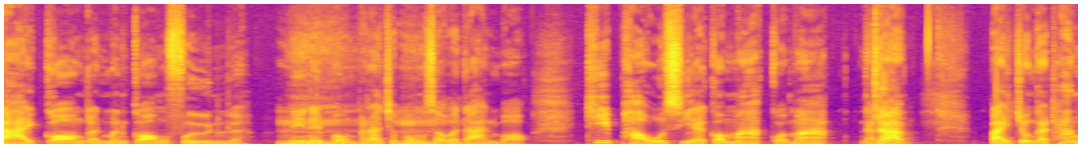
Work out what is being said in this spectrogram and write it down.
กายกองกันเหมือนกองฟืนเลยนี่ในพงพระราชพงศาวดารบอก ที่เผาเสียก็มากกว่ามากนะครับ ไปจนกระทั่ง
